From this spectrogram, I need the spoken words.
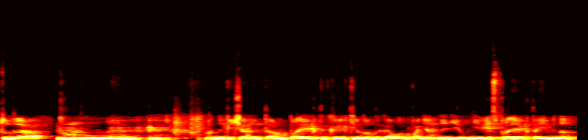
туда напечатать там проекты коллективного договора, понятное дело, не весь проект, а именно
